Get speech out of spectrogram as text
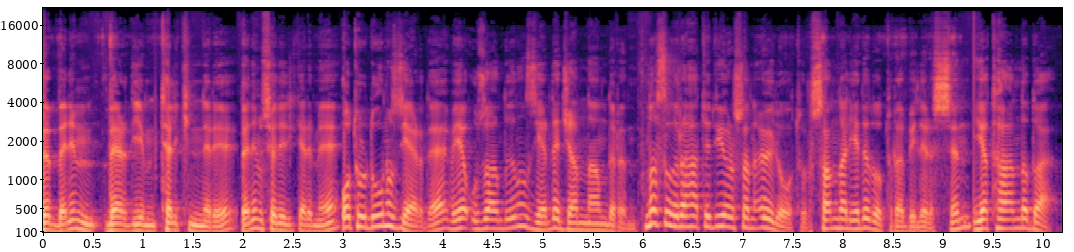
ve benim verdiğim telkinleri, benim söylediklerimi oturduğunuz yerde veya uzandığınız yerde canlandırın. Nasıl rahat ediyorsan öyle otur. Sandalyede de oturabilirsin. Yatağında da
